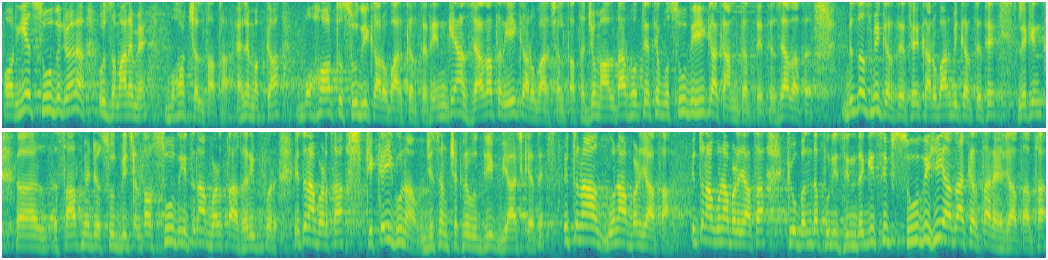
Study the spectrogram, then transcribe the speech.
اور یہ سود جو ہے نا، اس زمانے میں بہت چلتا تھا۔ اہل مکہ بہت سودی کاروبار کرتے تھے۔ ان کے یہاں زیادہ تر یہی کاروبار چلتا تھا۔ جو مالدار ہوتے تھے وہ سود ہی کا کام کرتے تھے، زیادہ تر۔ بزنس بھی کرتے تھے، کاروبار بھی کرتے تھے، لیکن ساتھ میں جو سود بھی چلتا اور سود اتنا بڑھتا غریب پر، اتنا بڑھتا کہ کئی گنا جسے ہم چکر ودھی بیاج کہتے ہیں، اتنا گنا بڑھ جاتا، اتنا گنا بڑھ جاتا کہ وہ بندہ پوری زندگی صرف سود ہی ادا کرتا رہ جاتا تھا۔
